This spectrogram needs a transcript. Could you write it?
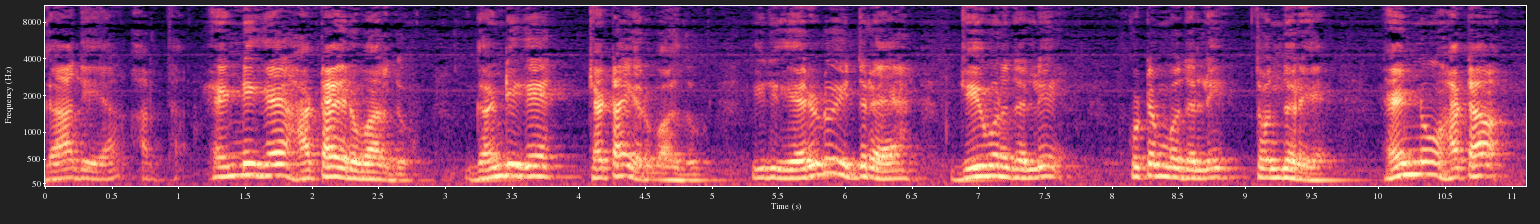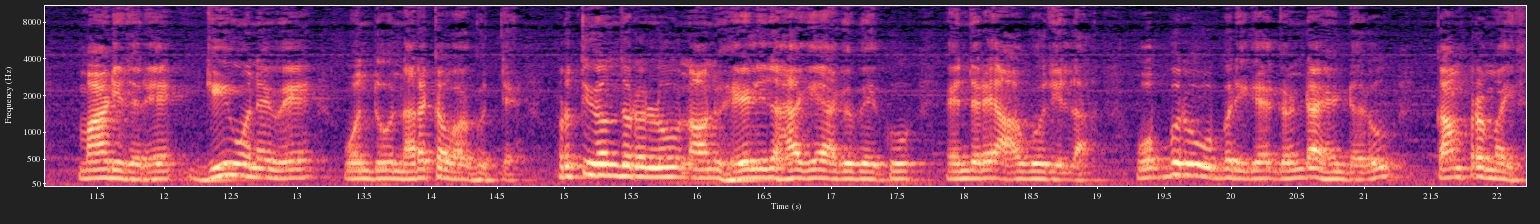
ಗಾದೆಯ ಅರ್ಥ. ಹೆಣ್ಣಿಗೆ ಹಠ ಇರಬಾರ್ದು, ಗಂಡಿಗೆ ಚಟ ಇರಬಾರ್ದು. ಇದು ಎರಡೂ ಇದ್ದರೆ ಜೀವನದಲ್ಲಿ, ಕುಟುಂಬದಲ್ಲಿ ತೊಂದರೆ. ಹೆಣ್ಣು ಹಠ ಮಾಡಿದರೆ ಜೀವನವೇ ಒಂದು ನರಕವಾಗುತ್ತೆ. ಪ್ರತಿಯೊಂದರಲ್ಲೂ ನಾನು ಹೇಳಿದ ಹಾಗೆ ಆಗಬೇಕು ಎಂದರೆ ಆಗುವುದಿಲ್ಲ ಒಬ್ಬರು ಒಬ್ಬರಿಗೆ ಗಂಡ ಹೆಂಡರು ಕಾಂಪ್ರಮೈಸ್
